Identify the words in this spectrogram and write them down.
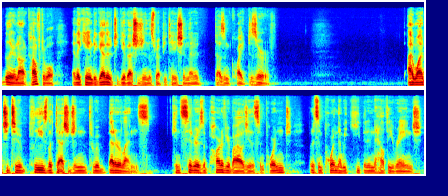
really are not comfortable. And they came together to give estrogen this reputation that it doesn't quite deserve. I want you to please look to estrogen through a better lens. Consider as a part of your biology that's important, but it's important that we keep it in a healthy range.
